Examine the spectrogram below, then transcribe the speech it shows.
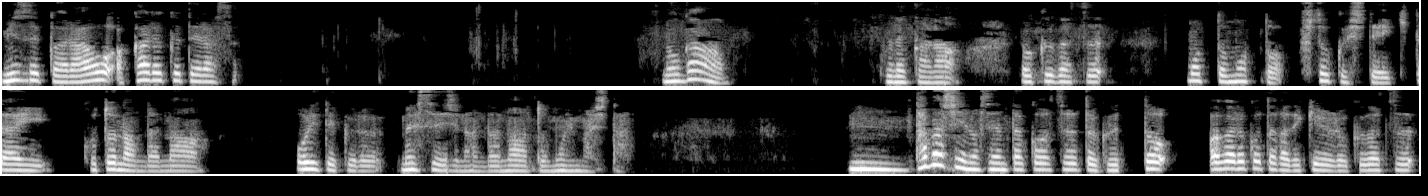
自らを明るく照らす。のが、これから6月、もっともっと太くしていきたいことなんだな、降りてくるメッセージなんだなと思いました。うん、魂の選択をするとぐっと上がることができる6月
